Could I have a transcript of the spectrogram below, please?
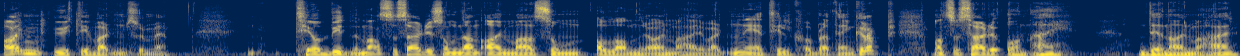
arm ute i verdensrommet. Til å begynne med så ser du som den armen som alle andre armer her i verden er tilkobla til en kropp, men så ser du å nei, den armen her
